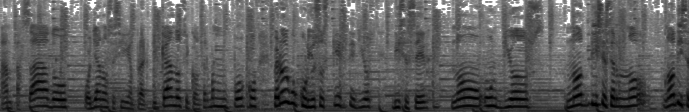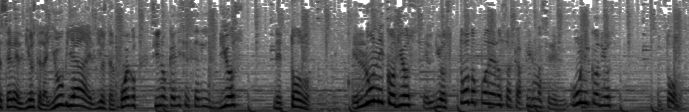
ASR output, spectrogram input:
han pasado o ya no se siguen practicando, se conservan muy poco, pero algo curioso es que este Dios dice ser no un Dios, no dice ser no no dice ser el Dios de la lluvia, el Dios del fuego, sino que dice ser el Dios de todo. El único Dios, el Dios todopoderoso que afirma ser el único Dios de todo.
